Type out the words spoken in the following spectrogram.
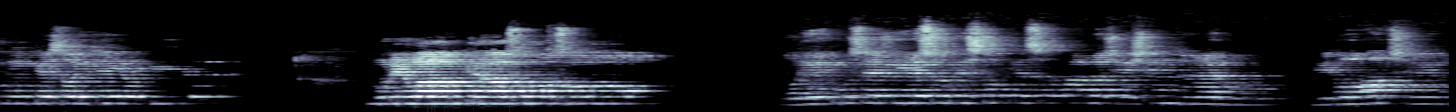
주님께서 이제 여기에 우리와 함께 하소서 우리 구세주 예수 그리스도께서 가르치신 대로 기도합시다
